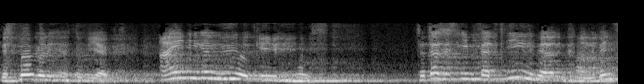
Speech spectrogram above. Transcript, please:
das bürgerliche Subjekt einige Mühe geben muss, sodass es ihm verziehen werden kann, wenn es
